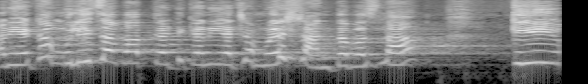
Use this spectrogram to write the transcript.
आणि एका मुलीचा बाप त्या ठिकाणी याच्यामुळे शांत बसला की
